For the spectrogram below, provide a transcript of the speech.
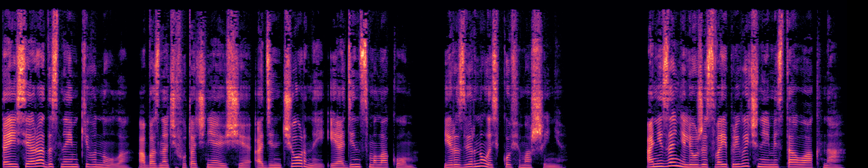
Таисия радостно им кивнула, обозначив уточняющее «один черный и один с молоком», и развернулась к кофемашине. Они заняли уже свои привычные места у окна.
